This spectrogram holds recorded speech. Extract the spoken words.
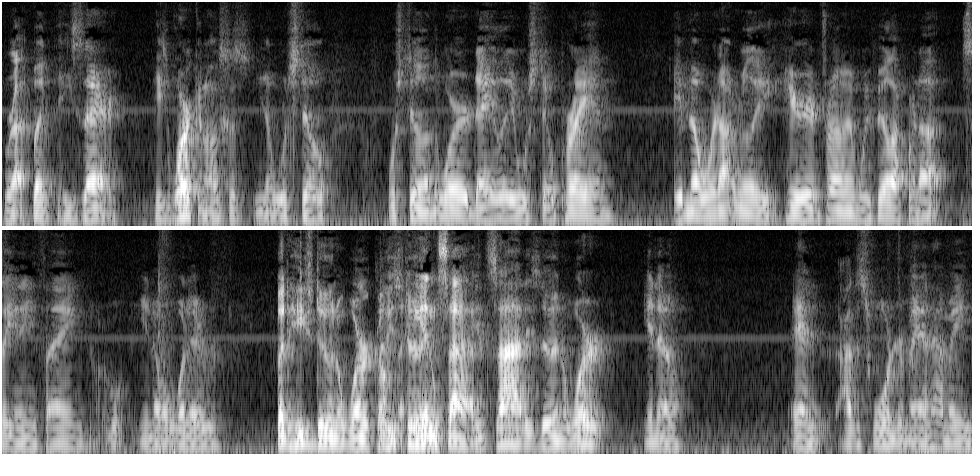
Right. but he's there. He's working on us because you know we're still we're still in the word daily. We're still praying. Even though we're not really hearing from him we feel like we're not seeing anything or you know whatever. But he's doing a work but on the doing the- inside. inside he's doing the work you know. And i just wonder man how many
